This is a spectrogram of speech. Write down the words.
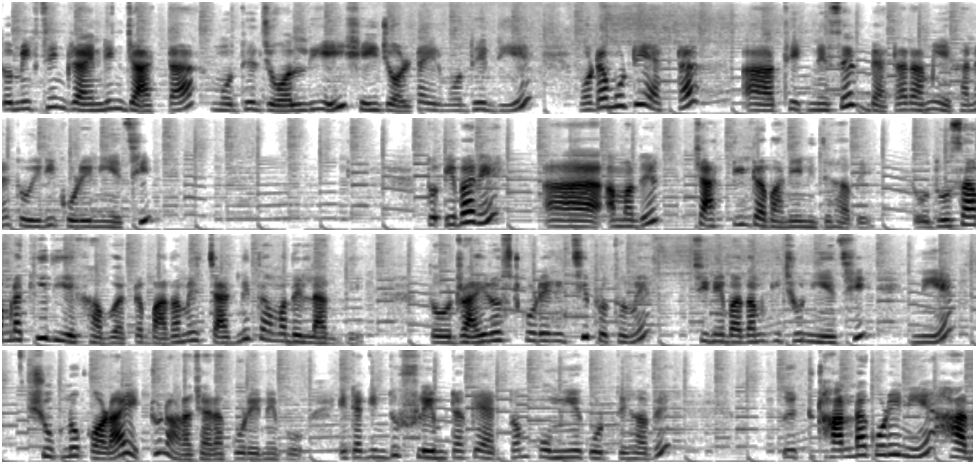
তো মিক্সিং গ্রাইন্ডিং জারটার মধ্যে জল দিয়েই সেই জলটা এর মধ্যে দিয়ে মোটামুটি একটা থিকনেসের ব্যাটার আমি এখানে তৈরি করে নিয়েছি। তো এবারে আমাদের চাটনিটা বানিয়ে নিতে হবে। তো ধোসা আমরা কি দিয়ে খাব? একটা বাদামের চাটনি তো আমাদের লাগবে। তো ড্রাই রোস্ট করে নিচ্ছি প্রথমে। চিনে বাদাম কিছু নিয়েছি, নিয়ে শুকনো কড়াই একটু নাড়াচাড়া করে নেব। এটা কিন্তু ফ্লেমটাকে একদম কমিয়ে করতে হবে। তো একটু ঠান্ডা করে নিয়ে হাত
